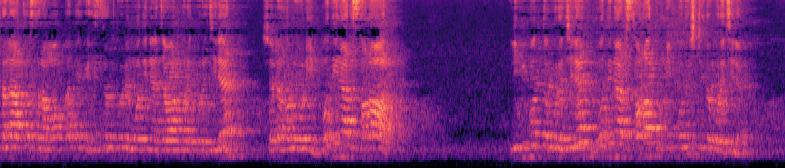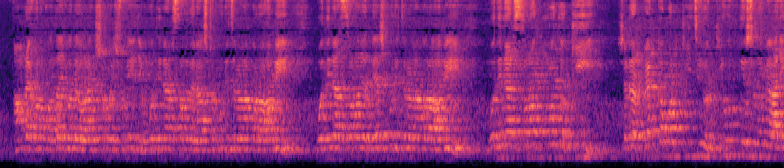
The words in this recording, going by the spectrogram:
সালাম মক্কা থেকে হিজরত করে মদিনা যাওয়ার পরে করেছিলেন সেটা হলো উনি মদিনার সনদ লিপিবদ্ধ করেছিলেন। মদিনার সনদ উনি প্রতিষ্ঠিত করেছিলেন। আমরা এখন কথায় কথায় অনেক সময় শুনি যে মদিনার সনদে রাষ্ট্র পরিচালনা করা হবে, মদিনার সনদে দেশ পরিচালনা করা হবে। মদিনার সনদ মূলত কি? সেটার প্রেক্ষাপট কি ছিল? কি উদ্দেশ্য নবী আলী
